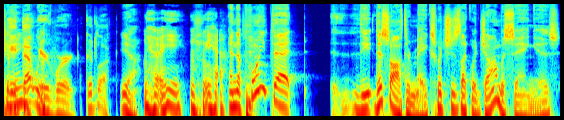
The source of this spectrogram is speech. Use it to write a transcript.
conjugate that weird word. Good luck. Yeah. yeah. And the point that the, this author makes, which is like what Jon was saying, is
